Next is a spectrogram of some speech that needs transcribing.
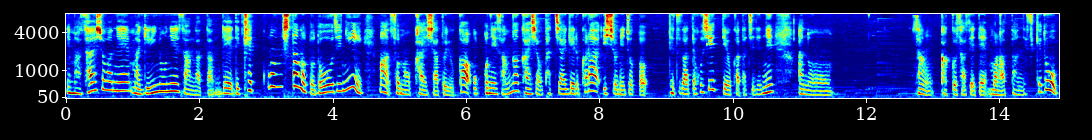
でまあ最初はね、まあ、義理のお姉さんだったんでで結婚したのと同時に、まあ、その会社というかおお姉さんが会社を立ち上げるから一緒にちょっと手伝ってほしいっていう形でねあの参画させてもらったんですけど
